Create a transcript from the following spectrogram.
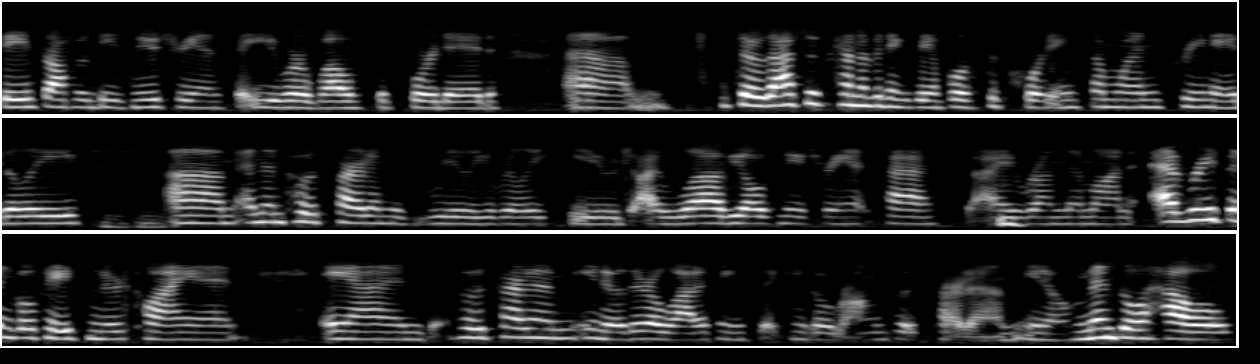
based off of these nutrients that you were well supported. Um, so that's just kind of an example of supporting someone prenatally. Mm-hmm. Um, and then postpartum is really, really huge. I love y'all's nutrient test. I mm. run them on every single patient or client. And postpartum, you know, there are a lot of things that can go wrong postpartum, you know, mental health,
